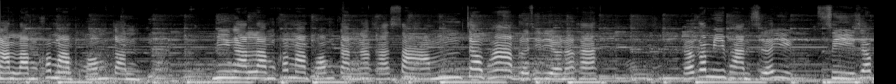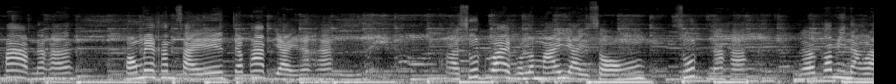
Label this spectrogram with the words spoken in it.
งานลำเข้ามาพร้อมกัน มีงานลำเข้ามาพร้อมกันนะคะสามเจ้าภาพเลยทีเดียวนะคะ แล้วก็มีผ่านเสืออีกสี่เจ้าภาพนะคะ ของแม่คำใสเจ้าภาพใหญ่นะคะชุดไหว้ผลไม้ใหญ่สองชุดนะคะ แล้วก็มีนางร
